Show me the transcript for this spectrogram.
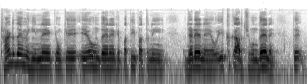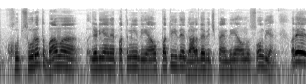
ਠੰਡ ਦੇ ਮਹੀਨੇ ਕਿਉਂਕਿ ਇਹ ਹੁੰਦੇ ਨੇ ਕਿ ਪਤੀ ਪਤਨੀ ਜਿਹੜੇ ਨੇ ਉਹ ਇੱਕ ਘਰ 'ਚ ਹੁੰਦੇ ਨੇ ਤੇ ਖੂਬਸੂਰਤ ਬਾਹਾਂ ਜਿਹੜੀਆਂ ਨੇ ਪਤਨੀ ਦੀਆਂ ਉਹ ਪਤੀ ਦੇ ਗਲ ਦੇ ਵਿੱਚ ਪੈਂਦੀਆਂ ਉਹਨੂੰ ਸੌਂਦੀਆਂ ਨੇ। ਔਰ ਇਹ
